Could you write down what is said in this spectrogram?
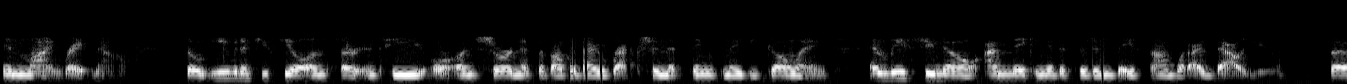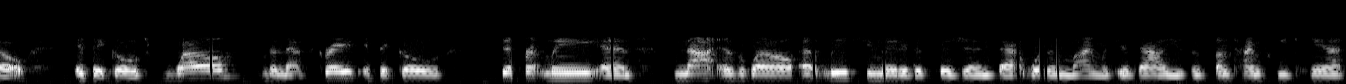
in line right now? So even if you feel uncertainty or unsureness about the direction that things may be going, at least you know I'm making a decision based on what I value. So if it goes well, then that's great. If it goes differently and not as well, at least you made a decision that was in line with your values. And sometimes we can't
